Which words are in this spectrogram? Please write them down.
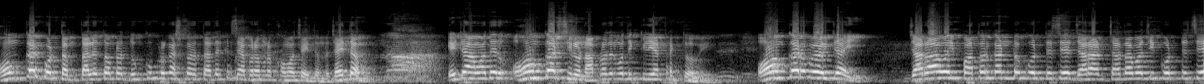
অহংকার করতাম, তাহলে তো আমরা দুঃখ প্রকাশ করা, তাদের কাছে আবার আমরা ক্ষমা চাইতাম না। চাইতাম? এটা আমাদের অহংকার ছিল না, আপনাদের মধ্যে ক্লিয়ার থাকতে হবে। অহংকার হবে ওইটাই। যারা ওই পাথরকাণ্ড করতেছে, যারা চাঁদাবাজি করতেছে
